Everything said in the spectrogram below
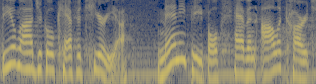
theological cafeteria, many people have an a la carte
